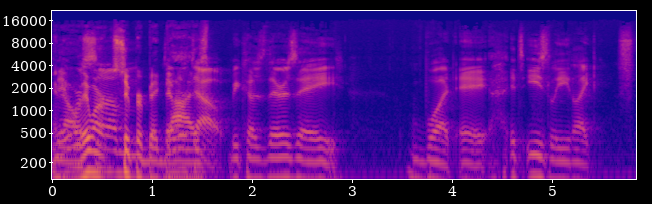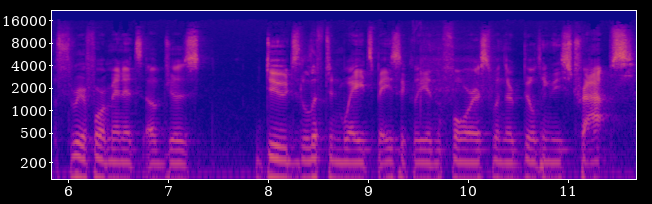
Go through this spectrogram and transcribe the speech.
You they know, were they weren't some- super big guys. out because there's a what a it's easily like three or four minutes of just dudes lifting weights basically in the forest when they're building these traps.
